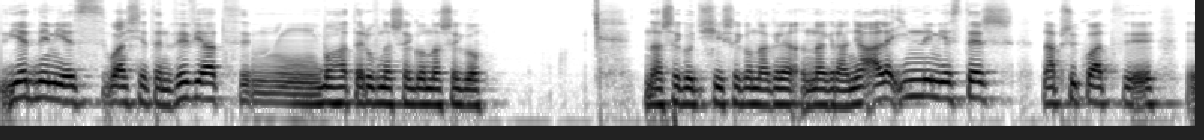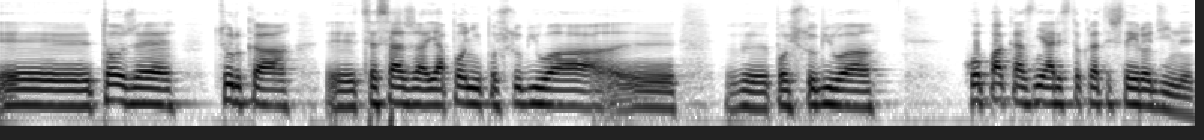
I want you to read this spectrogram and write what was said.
jednym jest właśnie ten wywiad mm, bohaterów naszego, naszego, naszego dzisiejszego nagra, nagrania, ale innym jest też na przykład y, y, to, że córka y, cesarza Japonii poślubiła, y, y, poślubiła chłopaka z niearystokratycznej rodziny.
